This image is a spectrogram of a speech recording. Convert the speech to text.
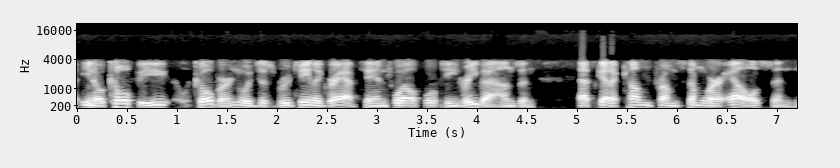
Uh, you know, Kofi Cockburn would just routinely grab 10, 12, 14 rebounds, and that's got to come from somewhere else. And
